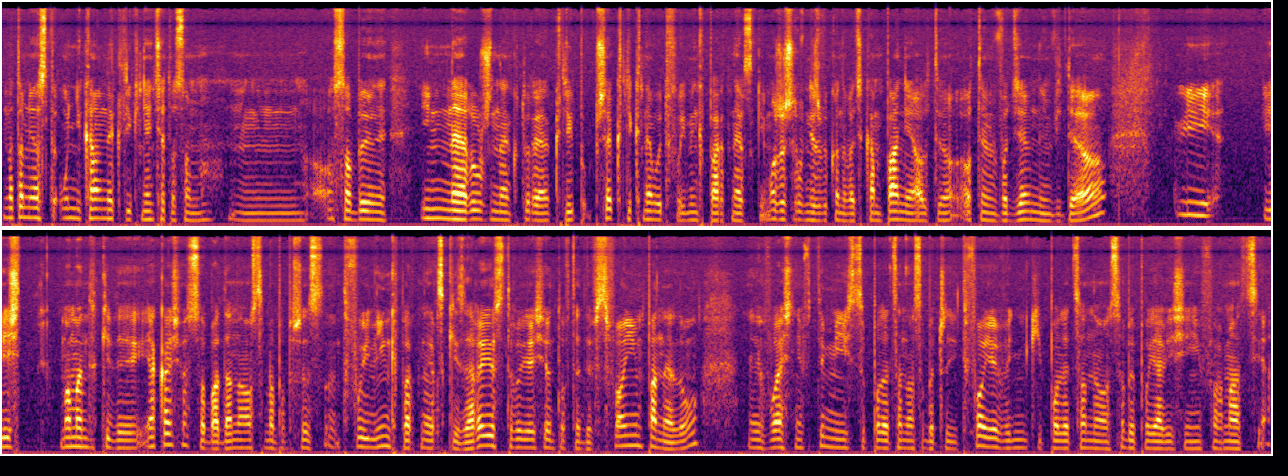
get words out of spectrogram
Natomiast unikalne kliknięcia to są mm, osoby inne, różne, które przekliknęły Twój link partnerski. Możesz również wykonywać kampanię o tym, o tym w oddzielnym wideo i jeśli moment, kiedy jakaś osoba, dana osoba poprzez Twój link partnerski zarejestruje się, to wtedy w swoim panelu Y, właśnie w tym miejscu polecane osoby, czyli Twoje wyniki polecone osoby pojawi się informacja.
